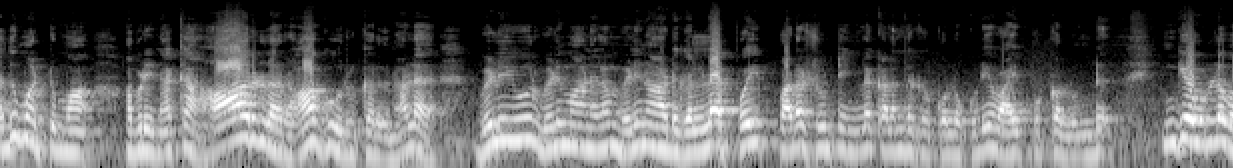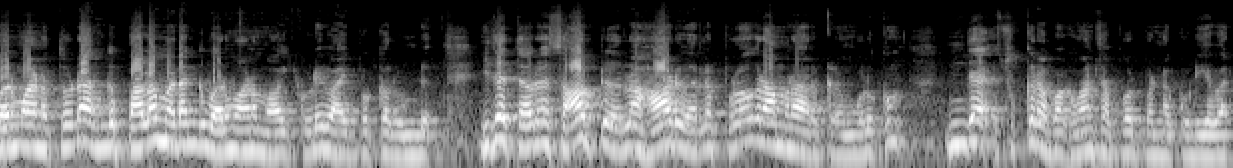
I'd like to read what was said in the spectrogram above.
அது மட்டுமா? அப்படின்னாக்கா ஆறில் ராகு இருக்கிறதுனால வெளியூர் வெளிமாநிலம் வெளிநாடுகளில் போய் பட ஷூட் ஷூட்டிங்கில் கலந்துக்க கொள்ளக்கூடிய வாய்ப்புகள் உண்டு. இங்கே உள்ள வருமானத்தோடு அங்கே பல மடங்கு வருமானம் வாங்கக்கூடிய வாய்ப்புகள் உண்டு. இதை தவிர சாஃப்ட்வேரில் ஹார்ட்வேரில் ப்ரோக்ராமராக இருக்கிறவங்களுக்கும் இந்த சுக்கர பகவான் சப்போர்ட் பண்ணக்கூடியவர்.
